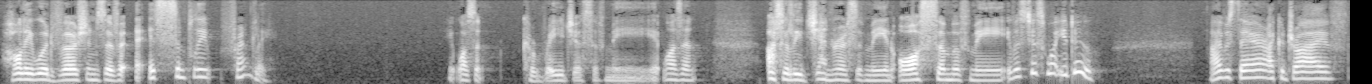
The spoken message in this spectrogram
Hollywood versions of it. It's simply friendly. It wasn't courageous of me, it wasn't utterly generous of me and awesome of me. It was just what you do. I was there, I could drive,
